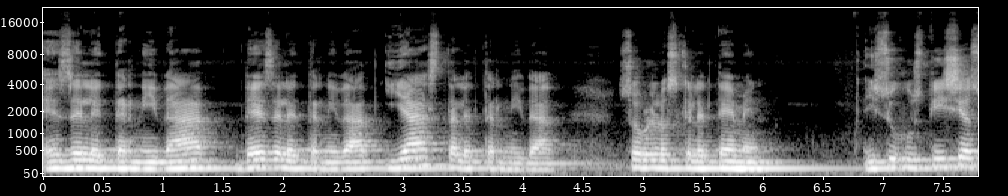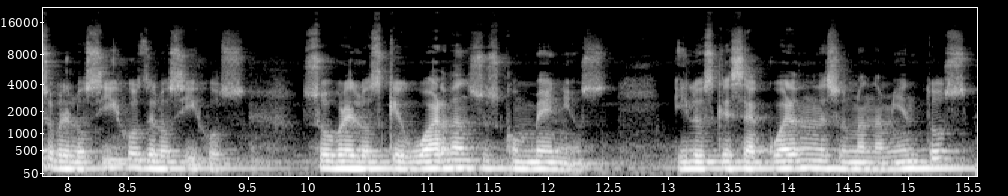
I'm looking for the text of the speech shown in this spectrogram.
es de la eternidad, desde la eternidad y hasta la eternidad, sobre los que le temen, y su justicia sobre los hijos de los hijos, sobre los que guardan sus convenios, y los que se acuerdan de sus mandamientos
